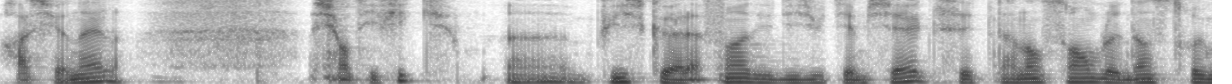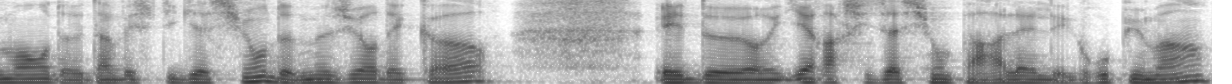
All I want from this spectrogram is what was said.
rationnelles, scientifiques, euh, puisque à la fin du XVIIIe siècle, c'est un ensemble d'instruments d'investigation, de, de mesure des corps et de hiérarchisation parallèle des groupes humains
